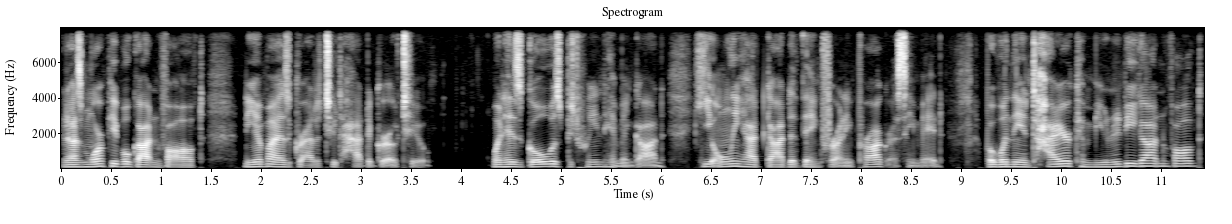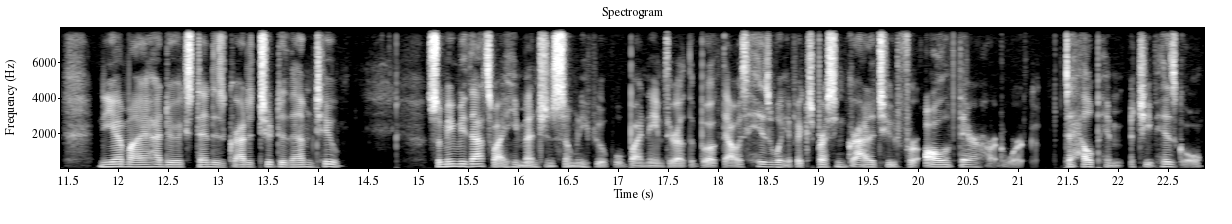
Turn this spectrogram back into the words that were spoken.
And as more people got involved, Nehemiah's gratitude had to grow too. When his goal was between him and God, he only had God to thank for any progress he made. But when the entire community got involved, Nehemiah had to extend his gratitude to them too. So maybe that's why he mentions so many people by name throughout the book. That was his way of expressing gratitude for all of their hard work to help him achieve his goal.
